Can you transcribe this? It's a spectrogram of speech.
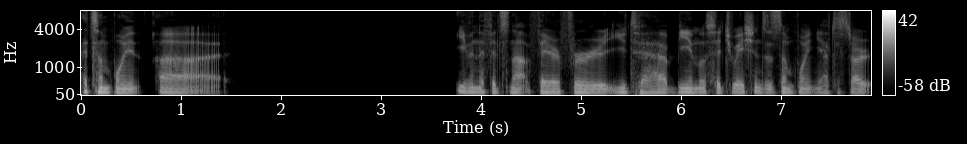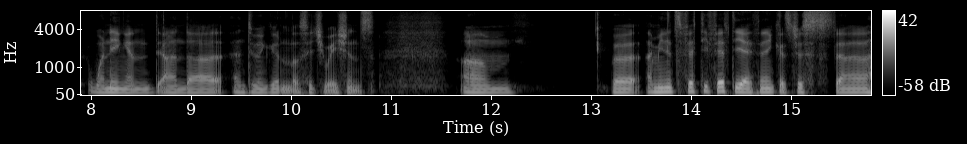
at some point uh even if it's not fair for you to have, be in those situations, at some point you have to start winning and and uh, and doing good in those situations. Um, but I mean, it's 50-50, I think it's just, uh,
